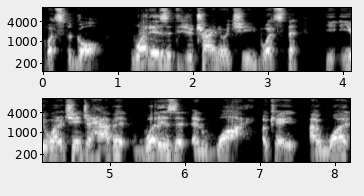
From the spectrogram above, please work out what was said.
what's the goal? What is it that you're trying to achieve? What's the, you, you want to change a habit? What is it and why? Okay. I want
